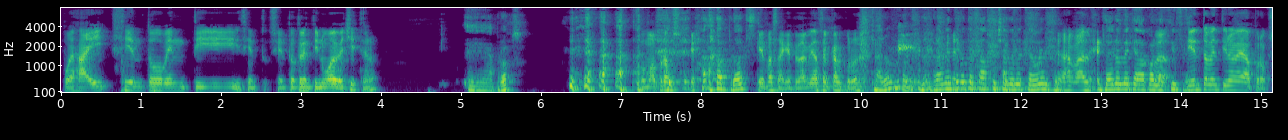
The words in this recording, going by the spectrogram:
pues hay 120, 100 139 chistes, ¿no? Eh, aprox. Como aprox. ¿Qué, aprox. qué pasa? Que te da miedo hacer cálculo. ¿no? Claro, realmente no te estaba escuchando en este momento. Ah, vale. Entonces no me he quedado con Bueno, las cifras. 129 aprox.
